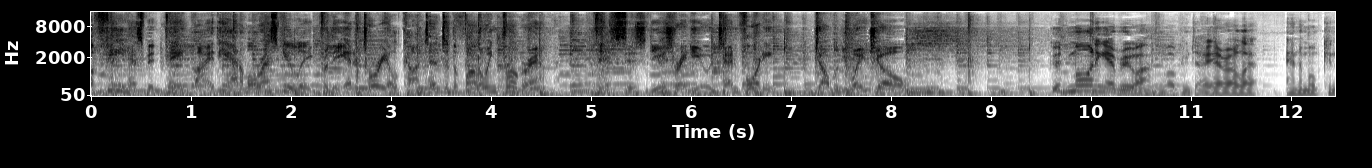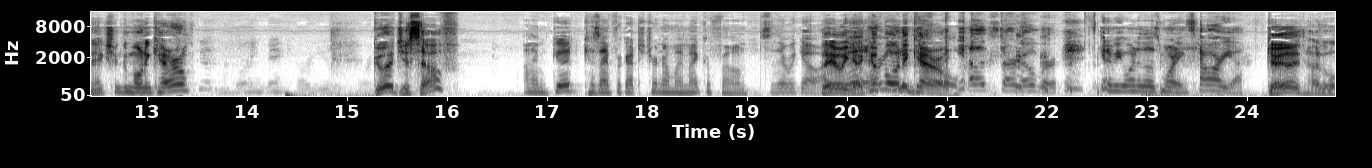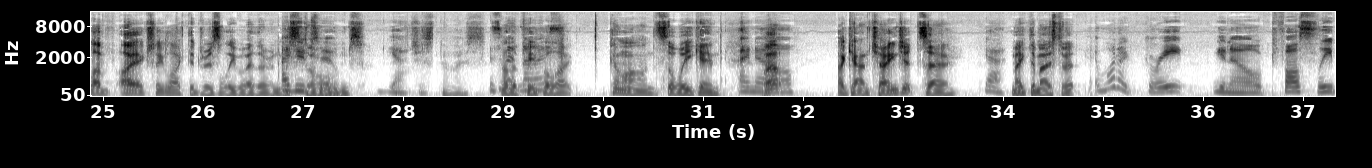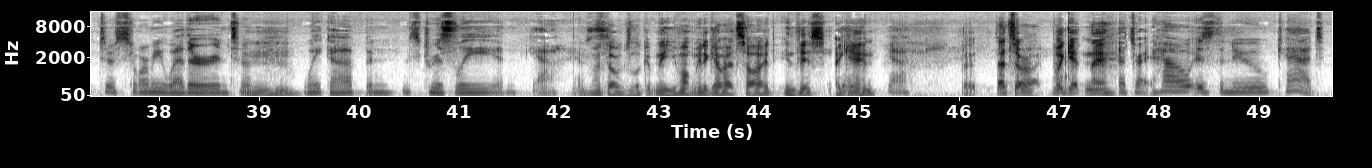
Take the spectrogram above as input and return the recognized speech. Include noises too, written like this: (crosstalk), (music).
A fee has been paid by the Animal Rescue League for the editorial content of the following program. This is News Radio 1040, WHO. Good morning, everyone. Welcome to ARL Animal Connection. Good morning, Carol. Good morning, Mick. How are you? Good. Yourself? I'm good because I forgot to turn on my microphone. So there we go. There I'm we go. Good are morning. Carol. (laughs) yeah, let's start over. it's going to be one of those mornings. How are you? Good. I love. I actually like the drizzly weather and the I do too. storms. Yeah. It's just nice. Isn't Other it people nice? like, come on, it's the weekend. I know. Well, I can't change it, so Yeah. make the most of it. And what a great, you know, fall asleep to stormy weather and to Mm-hmm. wake up and it's drizzly and yeah. And my dogs look at me. You want me to go outside in this again? Yeah. But that's all right. We're getting there. That's right. How is the new cat?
